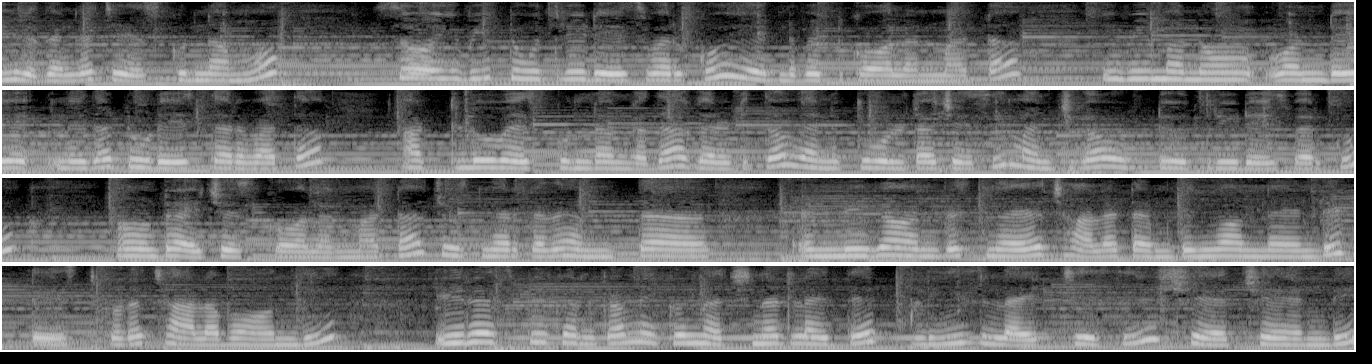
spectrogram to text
ఈ విధంగా చేసుకున్నాము. సో ఇవి టూ త్రీ డేస్ వరకు ఎండబెట్టుకోవాలన్నమాట. ఇవి మనం వన్ డే లేదా టూ డేస్ తర్వాత అట్లు వేసుకుంటాం కదా గరిటితో వెనక్కి ఉల్టా చేసి మంచిగా టూ త్రీ డేస్ వరకు డ్రై చేసుకోవాలన్నమాట. చూస్తున్నారు కదా ఎంత ఎమ్మీగా అనిపిస్తున్నాయో చాలా టెంప్టింగ్గా ఉన్నాయండి. టేస్ట్ కూడా చాలా బాగుంది. ఈ రెసిపీ కనుక మీకు నచ్చినట్లయితే ప్లీజ్ లైక్ చేసి షేర్ చేయండి.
